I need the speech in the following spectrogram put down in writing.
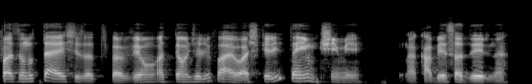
fazendo testes para ver até onde ele vai. Eu acho que ele tem um time na cabeça dele, né?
